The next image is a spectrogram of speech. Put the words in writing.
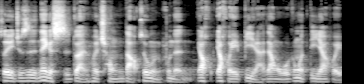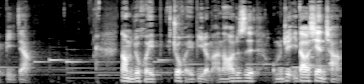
所以就是那个时段会冲到，所以我们不能要要回避啦。这样，我跟我弟要回避这样。那我们就回就回避了嘛，然后就是我们就一到现场，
